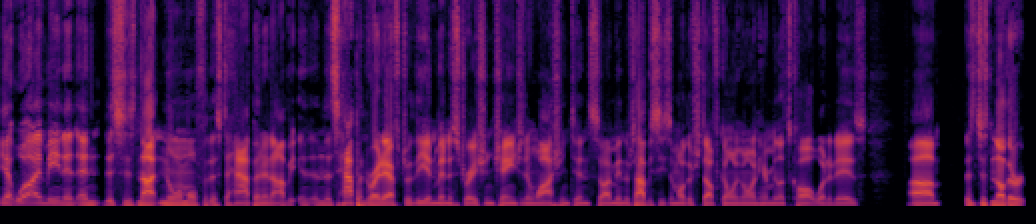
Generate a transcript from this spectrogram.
Yeah, well, I mean, and, and this is not normal for this to happen, and obvi- and this happened right after the administration changed in Washington. So, I mean, there's obviously some other stuff going on here. I mean, let's call it what it is. Um, it's just another.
